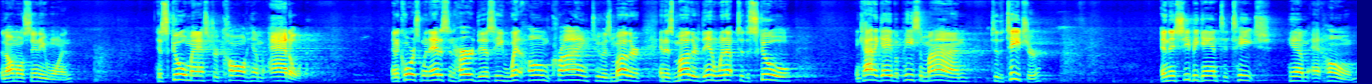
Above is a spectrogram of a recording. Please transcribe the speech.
than almost anyone. His schoolmaster called him addled. And of course, when Edison heard this, he went home crying to his mother, and his mother then went up to the school and kind of gave a piece of mind to the teacher. And then she began to teach him at home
